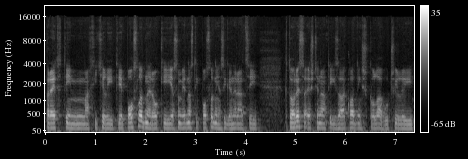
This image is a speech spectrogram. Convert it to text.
predtým ma chytili tie posledné roky, ja som jedna z tých posledných asi generácií, ktoré sa ešte na tých základných školách učili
